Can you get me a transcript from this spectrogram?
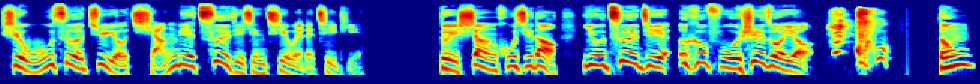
是无色、具有强烈刺激性气味的气体，对上呼吸道有刺激和腐蚀作用。氡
